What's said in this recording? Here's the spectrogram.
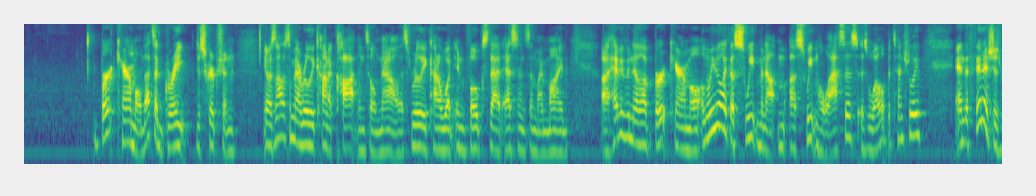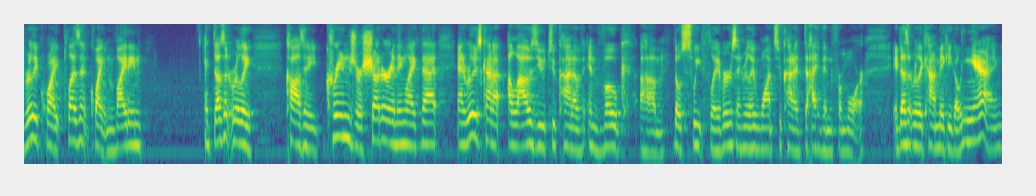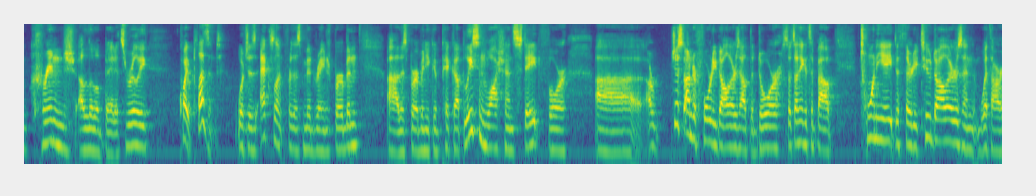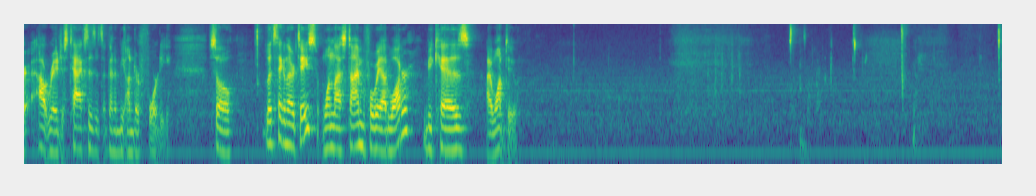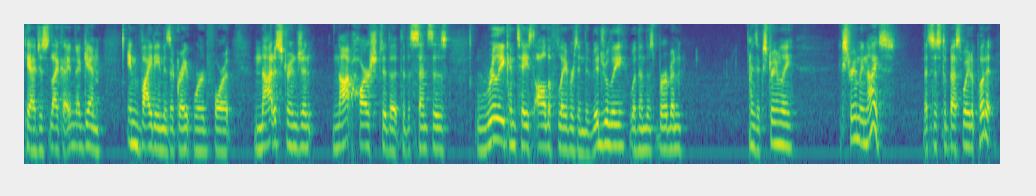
burnt caramel. That's a great description you know, it's not something I really kind of caught until now. That's really kind of what invokes that essence in my mind. Uh, heavy vanilla, burnt caramel, and maybe like a sweet a sweet molasses as well potentially. And the finish is really quite pleasant, quite inviting. It doesn't really cause any cringe or shudder or anything like that, and really just kind of allows you to kind of invoke um, those sweet flavors and really want to kind of dive in for more. It doesn't really kind of make you go yeah and cringe a little bit. It's really quite pleasant which is excellent for this mid-range bourbon. Uh, this bourbon you can pick up, at least in Washington State, for uh, just under forty dollars out the door. So I think it's about twenty-eight to thirty-two dollars, and with our outrageous taxes, it's going to be under forty. So let's take another taste one last time before we add water because I want to. Yeah, just like and again inviting is a great word for it. Not astringent, not harsh to the to the senses. Really can taste all the flavors individually within this bourbon. It's extremely, extremely nice. That's just the best way to put it.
